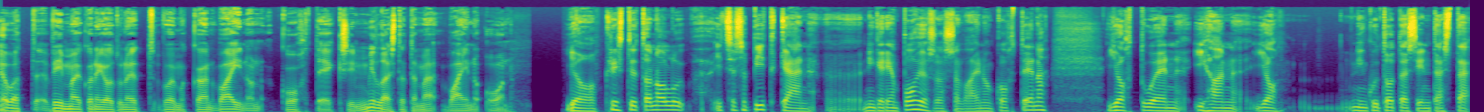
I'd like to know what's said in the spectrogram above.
he ovat viime aikoina joutuneet voimakkaan vainon kohteeksi. Millaista tämä vaino on? Joo, kristityt on ollut itse asiassa pitkään Nigerian pohjoisosassa vainon kohteena johtuen ihan jo niin kuin totesin tästä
